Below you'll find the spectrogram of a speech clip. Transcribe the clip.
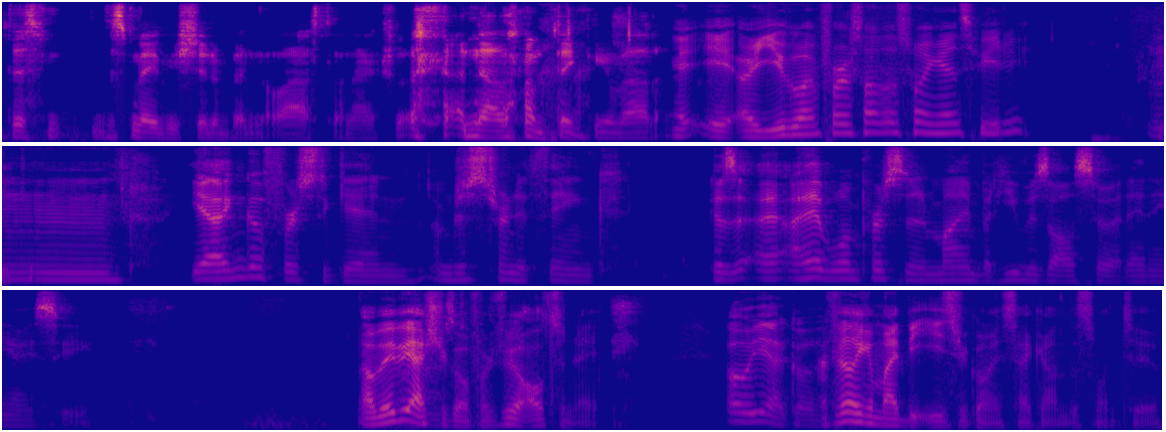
this this maybe should have been the last one actually. now that I'm thinking about it. Are you going first on this one again, Speedy? Mm, yeah, I can go first again. I'm just trying to think because I, I had one person in mind, but he was also at NAIC. Oh, maybe I should go first. We alternate. Oh yeah, go Ahead. I feel like it might be easier going second on this one too.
